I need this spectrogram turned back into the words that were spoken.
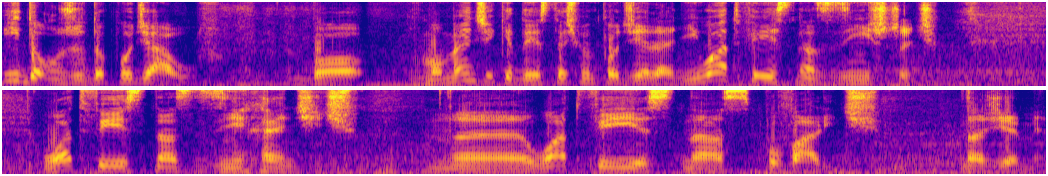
i dąży do podziałów, bo w momencie, kiedy jesteśmy podzieleni, łatwiej jest nas zniszczyć, łatwiej jest nas zniechęcić, e, łatwiej jest nas powalić na ziemię.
